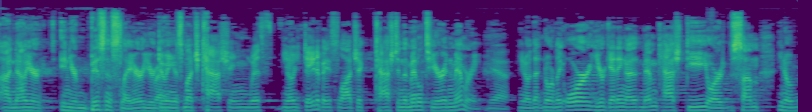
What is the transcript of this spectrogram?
Uh, now you're in your business layer, you're doing as much caching with, you know, database logic cached in the middle tier in memory. Yeah. You know, that normally, or you're getting a memcached or some, you know,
